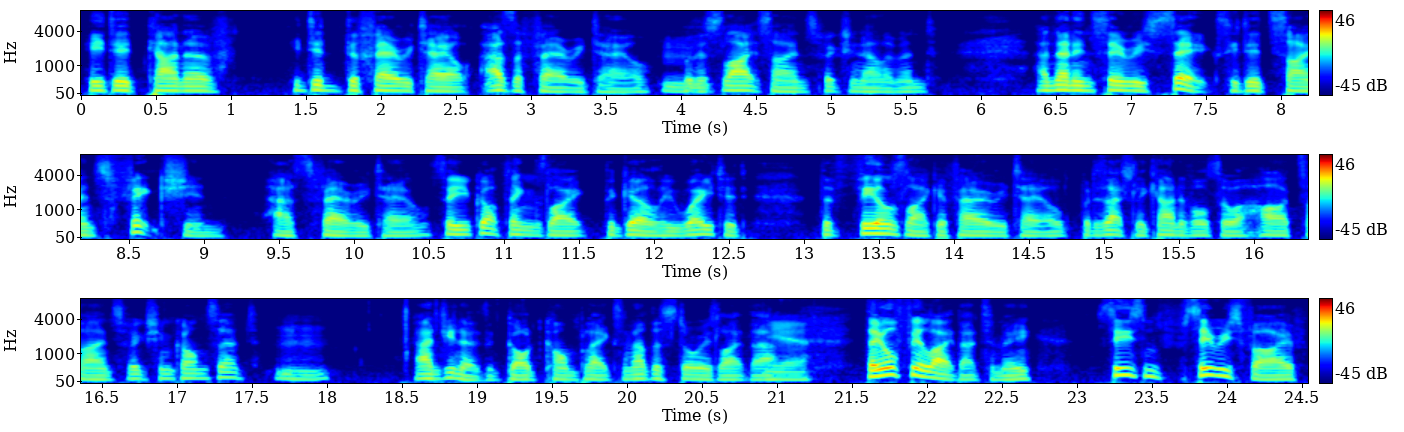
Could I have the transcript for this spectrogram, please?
he did kind of he did the fairy tale as a fairy tale with a slight science fiction element, and then in series six he did science fiction as fairy tale. So you've got things like the girl who waited. that feels like a fairy tale, but is actually kind of also a hard science fiction concept. hmm And you know, the God complex and other stories like that. Yeah. They all feel like that to me. Season series five,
